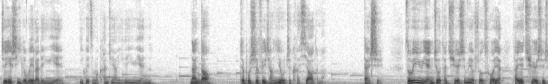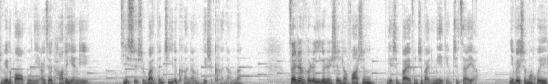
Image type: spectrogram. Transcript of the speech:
这也是一个未来的预言。你会怎么看这样一个预言呢？难道这不是非常幼稚可笑的吗？但是，作为预言者，他确实没有说错呀。他也确实是为了保护你，而在他的眼里，即使是万分之一的可能，也是可能呢。在任何人一个人身上发生，也是百分之百的灭顶之灾呀。你为什么会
